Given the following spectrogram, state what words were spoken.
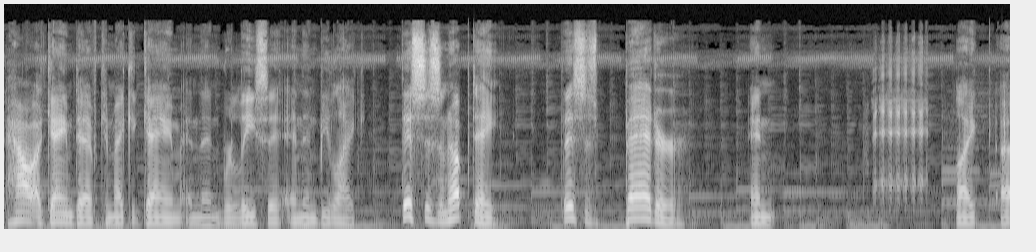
how a game dev can make a game and then release it and then be like, "This is an update. This is better." And like uh,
